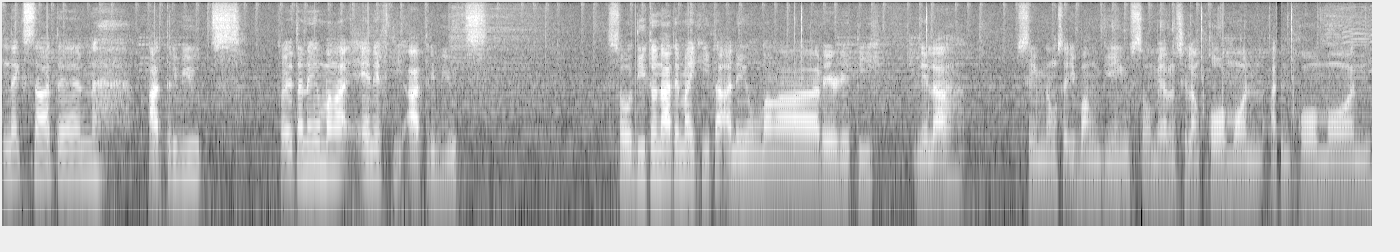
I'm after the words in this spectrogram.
next natin, attributes. So, ito na yung mga NFT attributes. So, dito natin makikita ano yung mga rarity nila. Same nung sa ibang games. So, meron silang common, uncommon.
